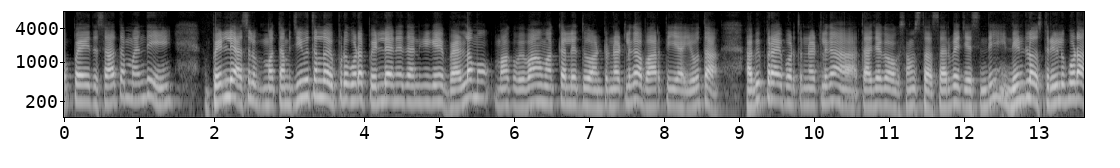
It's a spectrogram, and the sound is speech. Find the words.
ముప్పై ఐదు శాతం మంది పెళ్ళి అసలు తమ జీవితంలో ఎప్పుడు కూడా పెళ్ళి అనే దానికి వెళ్ళము మాకు వివాహం అక్కర్లేదు అంటున్నట్లుగా భారతీయ యువత అభిప్రాయపడుతున్నట్లుగా తాజాగా ఒక సంస్థ సర్వే చేసింది. దీంట్లో స్త్రీలు కూడా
